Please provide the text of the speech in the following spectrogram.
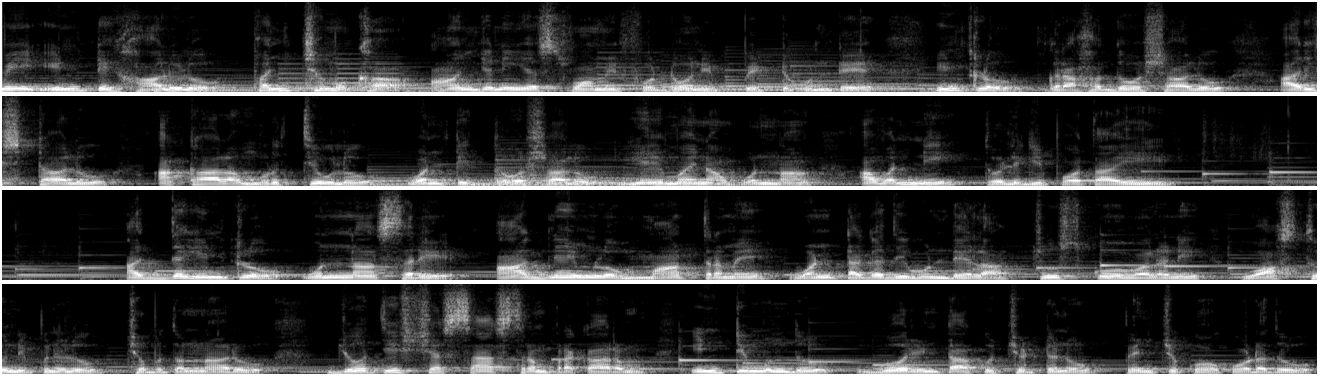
మీ ఇంటి హాలులో పంచముఖ ఆంజనేయ స్వామి ఫోటోని పెట్టుకుంటే ఇంట్లో గ్రహ దోషాలు అరిష్టాలు అకాల మృత్యువులు వంటి దోషాలు ఏమైనా ఉన్నా అవన్నీ తొలగిపోతాయి. అద్దె ఇంట్లో ఉన్నా సరే ఆగ్నేయంలో మాత్రమే వంటగది ఉండేలా చూసుకోవాలని వాస్తు నిపుణులు చెబుతున్నారు. జ్యోతిష్య శాస్త్రం ప్రకారం ఇంటి ముందు గోరింటాకు చెట్టును పెంచుకోకూడదు.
